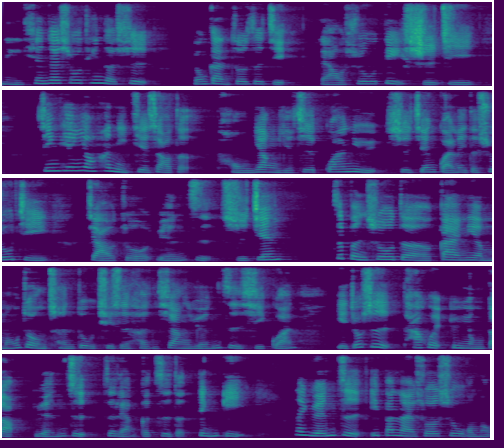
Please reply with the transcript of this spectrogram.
你现在收听的是《勇敢做自己》聊书第十集。今天要和你介绍的，同样也是关于时间管理的书籍，叫做《原子时间》。这本书的概念，某种程度其实很像原子习惯，也就是它会运用到“原子”这两个字的定义。那原子一般来说是我们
